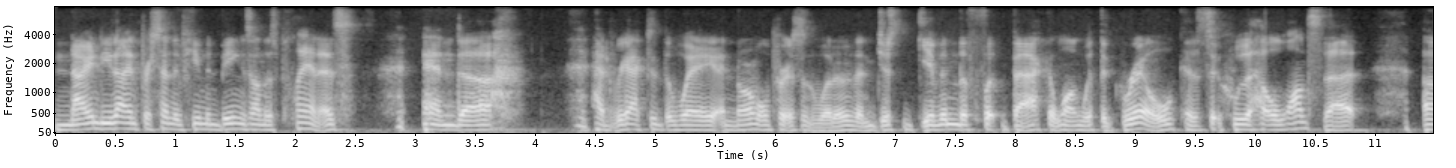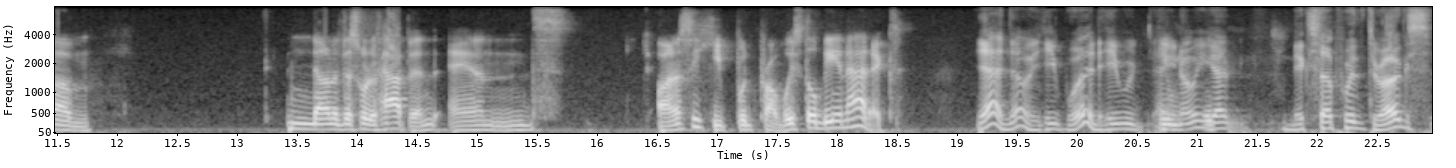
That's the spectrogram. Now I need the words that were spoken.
99% of human beings on this planet and uh had reacted the way a normal person would have and just given the foot back along with the grill because who the hell wants that um none of this would have happened and honestly he would probably still be an addict Yeah, no, he would. He would. He you know, he got mixed up with drugs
